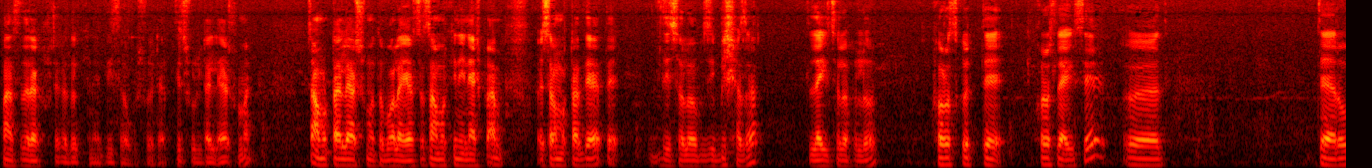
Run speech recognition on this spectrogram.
পাঁচ হাজার একশো টাকা দক্ষিণে দিছে অবশ্যই এটা, ত্রিশূলটা নেওয়ার সময় চামড়টা নেওয়ার সময় তো বলাই আছে, চামড় কিনে নিয়ে আসবেন ওই চামড়টা দেওয়াতে দিয়েছিল যে বিশ হাজার, লাগিয়েছিল হলো। খরচ করতে খরচ লাগছে তেরো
